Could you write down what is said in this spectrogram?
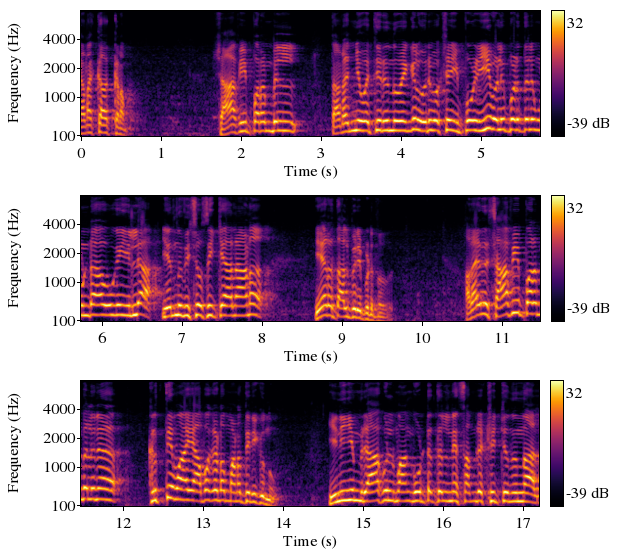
കണക്കാക്കണം. ഷാഫി പറമ്പിൽ തടഞ്ഞു വച്ചിരുന്നുവെങ്കിൽ ഒരുപക്ഷെ ഇപ്പോൾ ഈ വെളിപ്പെടുത്തലും ഉണ്ടാവുകയില്ല എന്ന് വിശ്വസിക്കാനാണ് ഏറെ താല്പര്യപ്പെടുന്നത്. അതായത് ഷാഫി പറമ്പലിന് കൃത്യമായ അപകടം മണത്തിരിക്കുന്നു. ഇനിയും രാഹുൽ മാങ്കൂട്ടത്തിലിനെ സംരക്ഷിച്ചു നിന്നാൽ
